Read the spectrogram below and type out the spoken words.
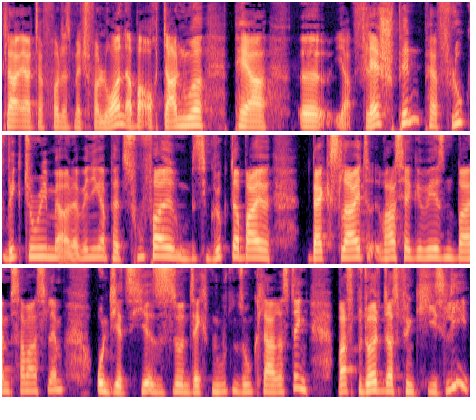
Klar, er hat davor das Match verloren, aber auch da nur per äh, ja, Flashpin, per Flug-Victory mehr oder weniger, per Zufall, ein bisschen Glück dabei. Backslide war es ja gewesen beim SummerSlam. Und jetzt hier ist es so in sechs Minuten so ein klares Ding. Was bedeutet das für einen Keith Lee?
